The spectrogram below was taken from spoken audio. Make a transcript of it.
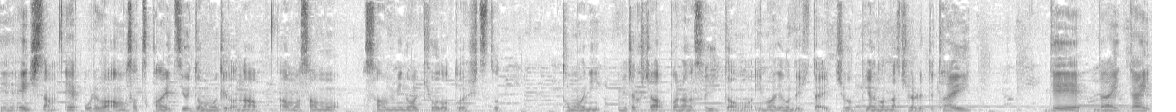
えー、H さん。え俺は甘さかなり強いと思うけどな。甘さも酸味の強度と質とともにめちゃくちゃバランスいいと思う。今まで飲んできたエチオピアのナチュラルって大で大体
